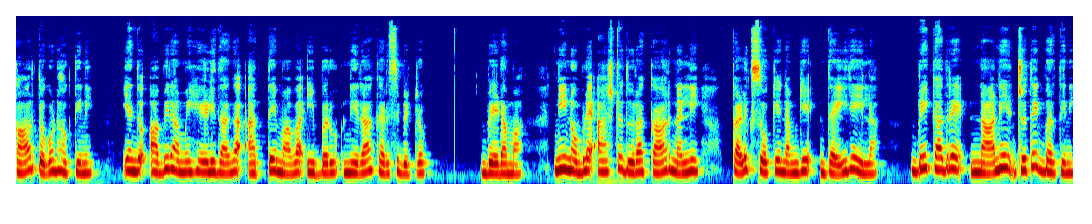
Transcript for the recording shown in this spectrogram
ಕಾರ್ ತಗೊಂಡು ಹೋಗ್ತೀನಿ ಎಂದು ಅಭಿರಾಮಿ ಹೇಳಿದಾಗ ಅತ್ತೆ ಮಾವ ಇಬ್ಬರು ನಿರಾಕರಿಸಿಬಿಟ್ರು. ಬೇಡಮ್ಮ, ನೀನೊಬ್ಳೆ ಅಷ್ಟು ದೂರ ಕಾರ್ನಲ್ಲಿ ಕಳಗ್ಸೋಕೆ ನಮಗೆ ಧೈರ್ಯ ಇಲ್ಲ. ಬೇಕಾದರೆ ನಾನೇ ಜೊತೆಗೆ ಬರ್ತೀನಿ.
